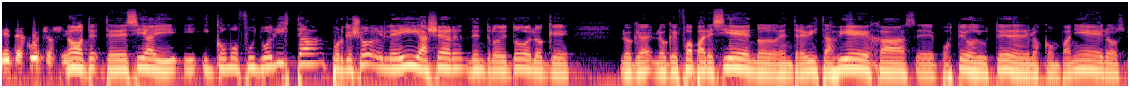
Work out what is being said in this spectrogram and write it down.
Sí, te escucho, sí. No, te, decía, y, como futbolista, porque yo leí ayer dentro de todo lo que, lo que, lo que fue apareciendo, entrevistas viejas, eh, posteos de ustedes, de los compañeros,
